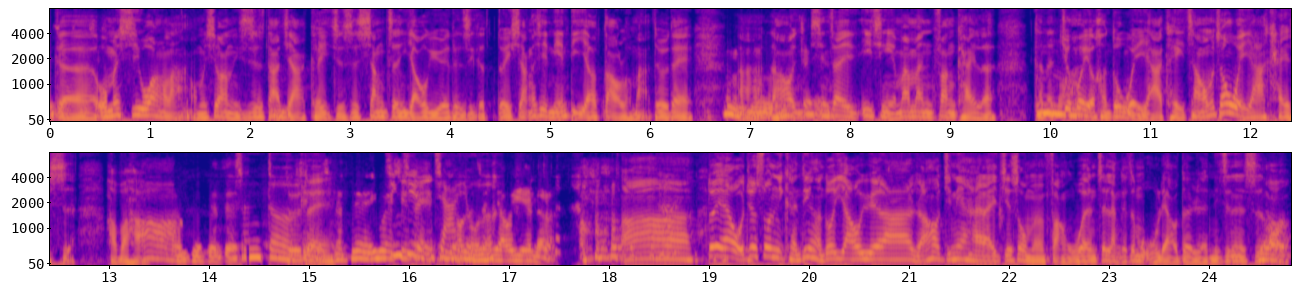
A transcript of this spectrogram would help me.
个我们希望啦，我们希望你就是大家可以就是相争邀约的这个对象，而且年底要到了嘛，对不对？啊，然后现在疫情也慢慢放开了，可能就会有很多尾牙可以唱，我们从尾牙开始，好不好？啊，对对对，真的，对不对？经纪人加油了，邀约的了 啊，对啊，我就说你肯定很多邀约啦，然后今天还来接。接受我们访问，这两个这么无聊的人，你真的是哦，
